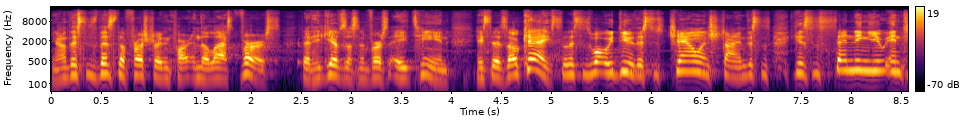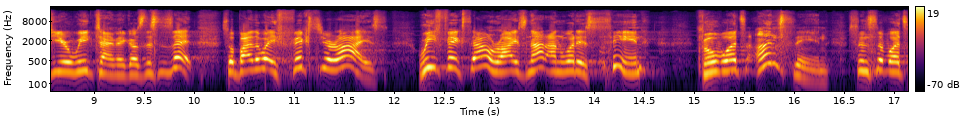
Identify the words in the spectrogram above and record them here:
You know, this is, this is the frustrating part in the last verse that he gives us in verse 18. He says, Okay, so this is what we do. This is challenge time. This is, this is sending you into your week time. He goes, This is it. So, by the way, fix your eyes. We fix our eyes not on what is seen, but what's unseen. Since what's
